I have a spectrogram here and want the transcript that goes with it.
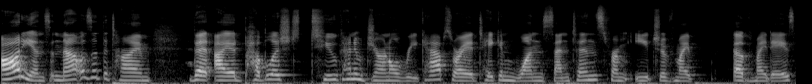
audience?" And that was at the time that I had published two kind of journal recaps where I had taken one sentence from each of my of my days.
